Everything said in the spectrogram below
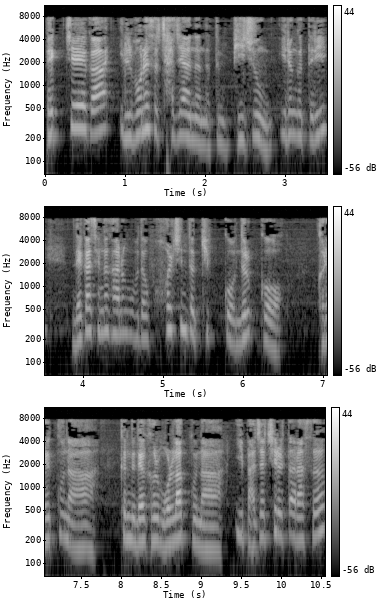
백제가 일본에서 차지하는 어떤 비중 이런 것들이 내가 생각하는 것보다 훨씬 더 깊고 넓고 그랬구나. 근데 내가 그걸 몰랐구나. 이 바자치를 따라서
